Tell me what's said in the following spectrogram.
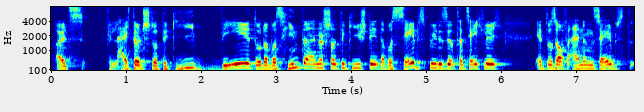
als vielleicht als Strategie wählt oder was hinter einer Strategie steht, aber Selbstbild ist ja tatsächlich etwas auf einen selbst äh,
